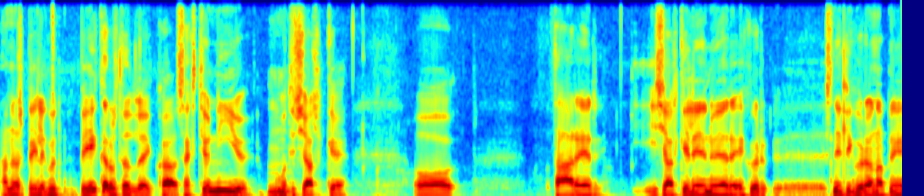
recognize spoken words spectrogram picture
hann er að spila einhvern byggarústæðuleik hvað, 69 mm. múti Sjálke og þar er í Sjálke-liðinu er einhver uh, snillingur að nafni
